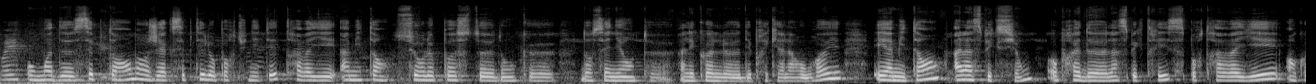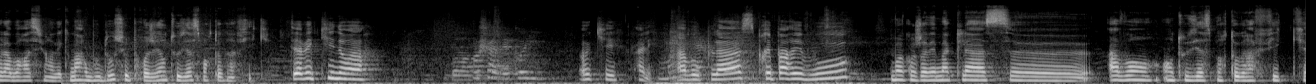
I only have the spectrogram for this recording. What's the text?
Oui. Au mois de septembre, j'ai accepté l'opportunité de travailler à mi-temps sur le poste donc euh, d'enseignante euh, à l'école des précaires à Roubreuil et à mi-temps à l'inspection auprès de l'inspectrice pour travailler en collaboration avec Marc Boudou sur le projet Enthousiasme orthographique. T'es avec qui Noah? Moi, je suis avec Oli. Ok, allez, à vos places, préparez-vous. Moi, quand j'avais ma classe euh, avant enthousiasme orthographique,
